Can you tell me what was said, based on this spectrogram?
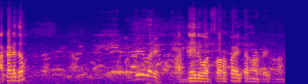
ಆ ಕಡೆದು? ಹದಿನೈದುವರೆ. ಹದಿನೈದುವರೆ ಸಾವಿರ ರೂಪಾಯಿ ಹೇಳ್ತಾರೆ ನೋಡ್ರಿ ಯಜಮಾನ್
